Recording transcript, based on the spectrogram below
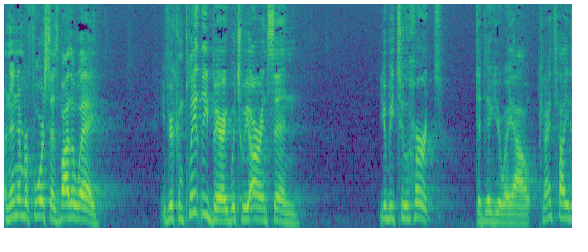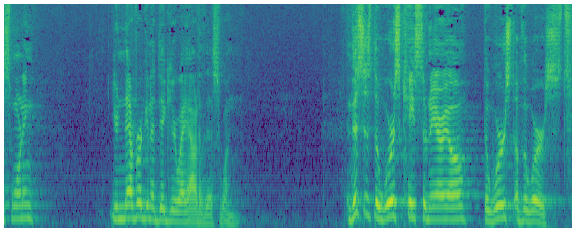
And then number four says, by the way, if you're completely buried, which we are in sin, you'll be too hurt to dig your way out. Can I tell you this morning? You're never going to dig your way out of this one. And this is the worst case scenario, the worst of the worst.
